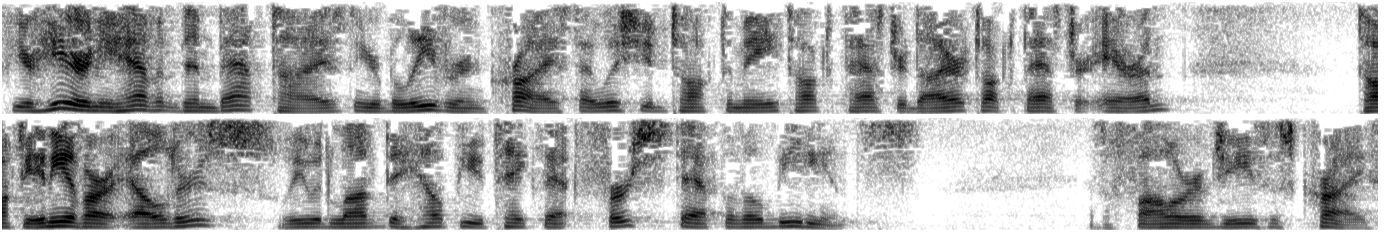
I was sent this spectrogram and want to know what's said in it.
If you're here and you haven't been baptized and you're a believer in Christ, I wish you'd talk to me, talk to Pastor Dyer, talk to Pastor Aaron. Talk to any of our elders. we would love to help you take that first step of obedience as a follower of Jesus Christ.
